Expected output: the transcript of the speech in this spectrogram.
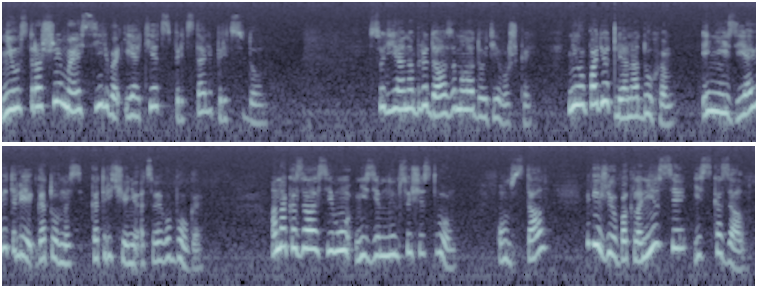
Неустрашимая Сильва и отец предстали перед судом. Судья наблюдал за молодой девушкой. Не упадет ли она духом и не изъявит ли готовность к отречению от своего Бога? Она казалась ему неземным существом. Он встал, вежливо поклонился и сказал –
